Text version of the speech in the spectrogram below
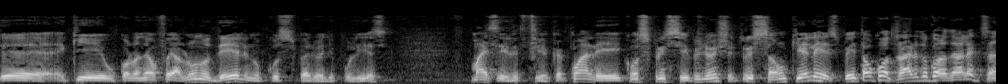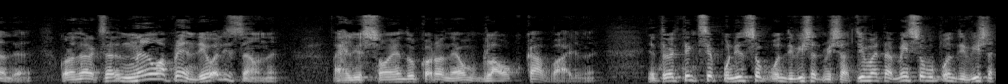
é, que o coronel foi aluno dele no curso superior de polícia, mas ele fica com a lei com os princípios de uma instituição que ele respeita, ao contrário do coronel Alexandre. O coronel Alexandre não aprendeu a lição, né? As lições do coronel Glauco Carvalho, né? Então ele tem que ser punido sob o ponto de vista administrativo, mas também sob o ponto de vista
